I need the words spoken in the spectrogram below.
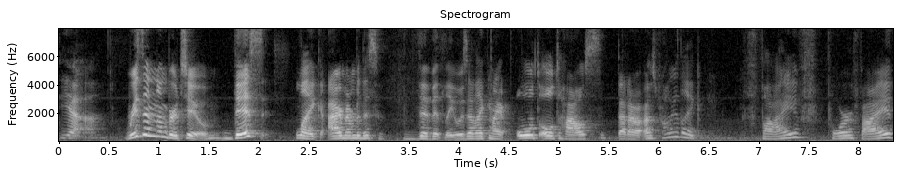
yeah. Reason number two, this like I remember this vividly. It was at like my old old house that I, I was probably like five, four or five,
